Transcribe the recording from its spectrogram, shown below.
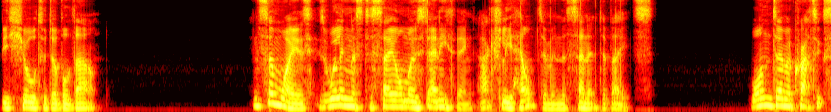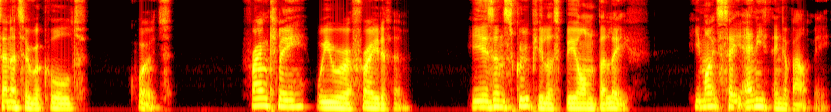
be sure to double down. In some ways, his willingness to say almost anything actually helped him in the Senate debates. One Democratic senator recalled, quote, Frankly, we were afraid of him. He is unscrupulous beyond belief. He might say anything about me,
